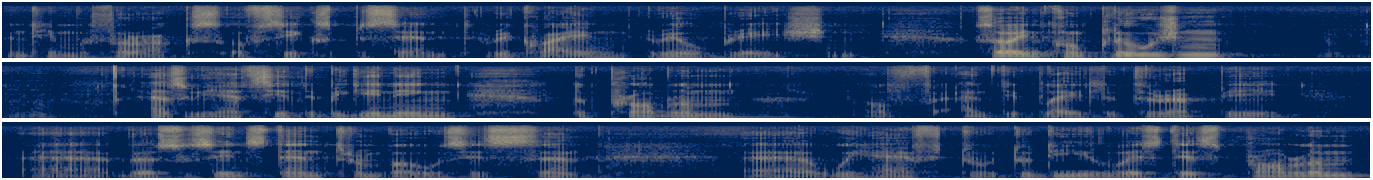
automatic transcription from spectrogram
and hemothorax of 6%, requiring reoperation. So in conclusion, mm -hmm. as we have seen at the beginning, the problem of antiplatelet therapy uh, versus in-stent thrombosis, uh, uh, we have to, to deal with this problem.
